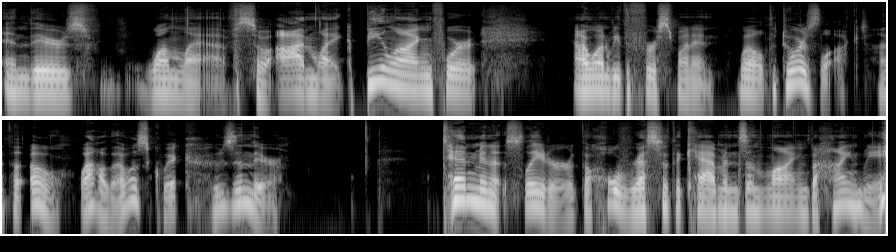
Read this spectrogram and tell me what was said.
and there's one laugh. So I'm like beeline for it. I want to be the first one in. Well, the door's locked. I thought, oh, wow, that was quick. Who's in there? 10 minutes later, the whole rest of the cabin's in line behind me.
